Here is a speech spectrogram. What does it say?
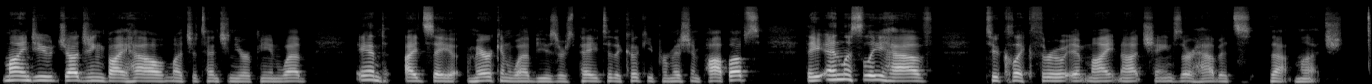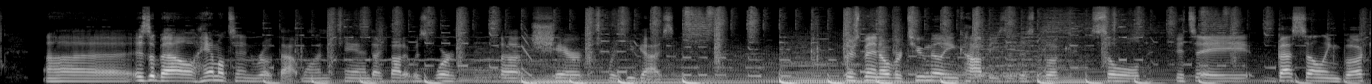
Mind you, judging by how much attention European web and I'd say American web users pay to the cookie permission pop ups, they endlessly have to click through. It might not change their habits that much. Uh, Isabel Hamilton wrote that one, and I thought it was worth a share with you guys. There's been over 2 million copies of this book sold. It's a best selling book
